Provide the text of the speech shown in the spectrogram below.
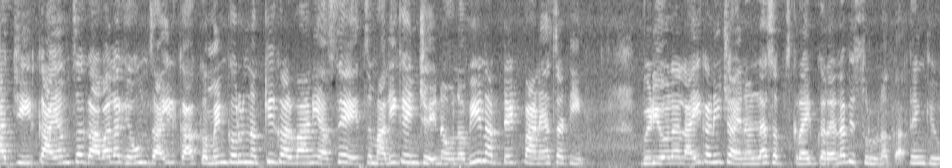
आजी कायमचं गावाला घेऊन जाईल का? कमेंट करून नक्की कळवा आणि असेच मालिकेंचे नवनवीन अपडेट पाहण्यासाठी व्हिडिओला लाईक आणि चॅनलला सबस्क्राईब करायला विसरू नका. थँक्यू.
